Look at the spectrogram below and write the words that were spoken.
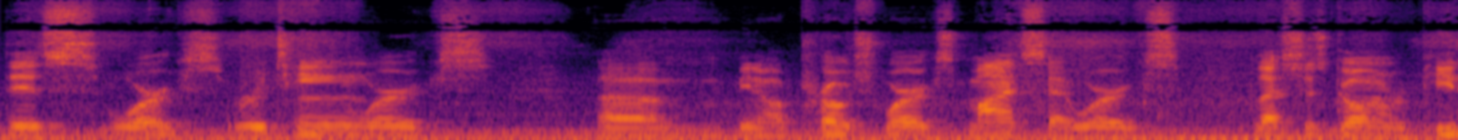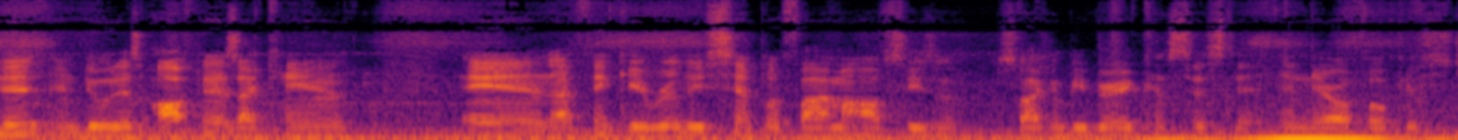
this works routine works um, you know approach works mindset works let's just go and repeat it and do it as often as i can and I think it really simplified my offseason so I can be very consistent and narrow focused.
